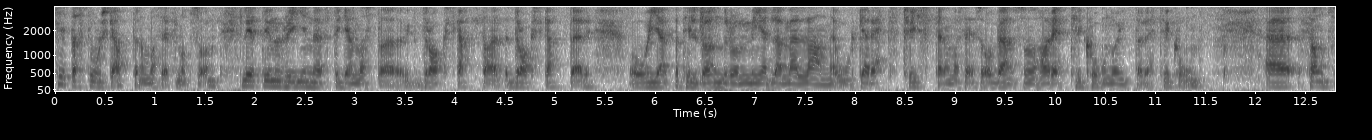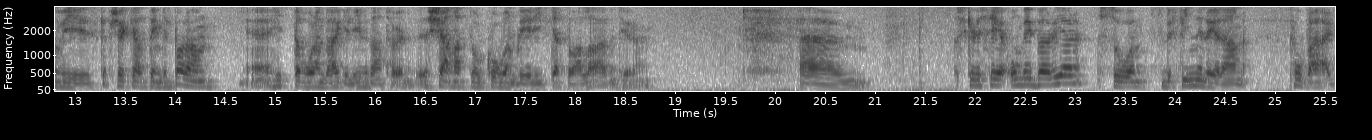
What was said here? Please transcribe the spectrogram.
hitta storskatten om man säger för något så. Leta in ruiner efter gamla drakskatter, drakskatter och hjälpa till bönder och medla mellan olika rättstvister om man säger så. Och vem som har rätt till kon och inte har rätt till kon. Eh, samt som vi ska försöka helt enkelt bara eh, hitta våran väg i livet antagligen. Känna att Storkovan blir rikast av alla äventyrare. Eh, ska vi se, om vi börjar så befinner ni redan på väg.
